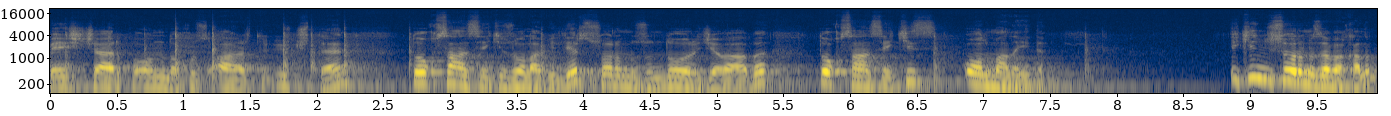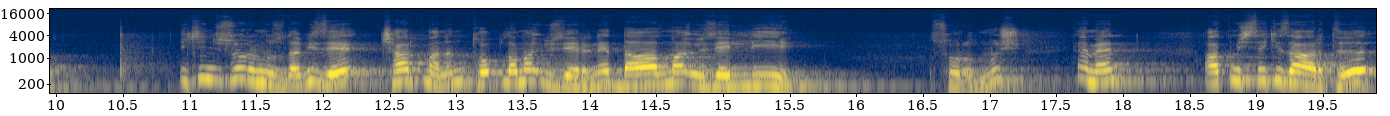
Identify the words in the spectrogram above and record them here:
5 çarpı 19 artı 3'ten 98 olabilir. Sorumuzun doğru cevabı 98 olmalıydı. İkinci sorumuza bakalım. İkinci sorumuzda bize çarpmanın toplama üzerine dağılma özelliği sorulmuş. Hemen 68 artı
